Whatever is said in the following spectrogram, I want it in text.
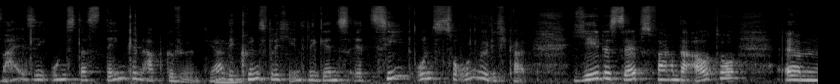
weil sie uns das Denken abgewöhnt. Ja? Die mhm. künstliche Intelligenz erzieht uns zur Unmüdigkeit. Jedes selbstfahrende Auto ähm,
